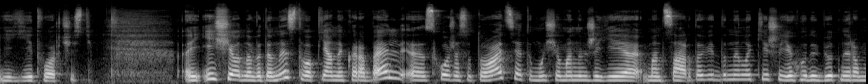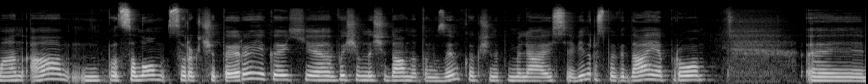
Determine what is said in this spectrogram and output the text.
її творчість. І ще одне видавництво П'яний корабель. Е, Схожа ситуація, тому що в мене вже є Мансарда від Данила Кіша, його дебютний роман. А Псалом 44, який е, вийшов нещодавно там взимку, якщо не помиляюся, він розповідає про е,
